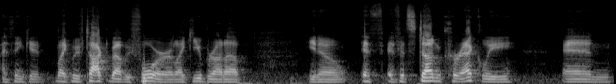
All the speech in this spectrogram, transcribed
I think it. Like we've talked about before. Like you brought up. You know, if if it's done correctly, and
